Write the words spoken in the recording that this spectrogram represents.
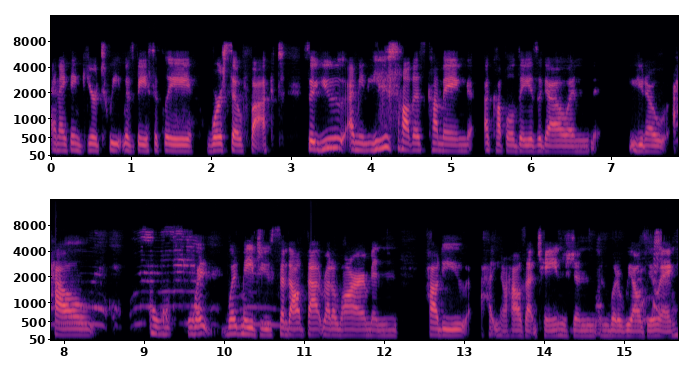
and I think your tweet was basically, we're so fucked. So you, I mean, you saw this coming a couple days ago and, you know, how, what, what made you send out that red alarm and how do you, you know, how's that changed and, and what are we all doing?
